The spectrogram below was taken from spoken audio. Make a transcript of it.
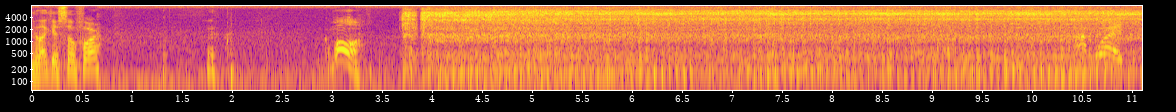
You like it so far? Come on. Halfway.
